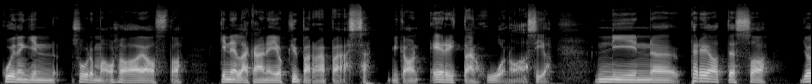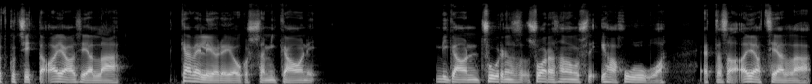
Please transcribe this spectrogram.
kuitenkin suurimman osa ajasta kenelläkään ei ole kypärää päässä, mikä on erittäin huono asia, niin periaatteessa jotkut sitten ajaa siellä kävelijöiden joukossa, mikä on, mikä on suurin, suoraan sanotusti ihan hullua, että sä ajat siellä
